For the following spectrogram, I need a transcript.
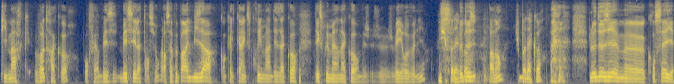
qui marquent votre accord pour faire baisser, la tension. Alors ça peut paraître bizarre quand quelqu'un exprime un désaccord d'exprimer un accord, mais je, vais y revenir. Je suis pas d'accord. Pardon? Je suis pas d'accord. le deuxième euh, conseil,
